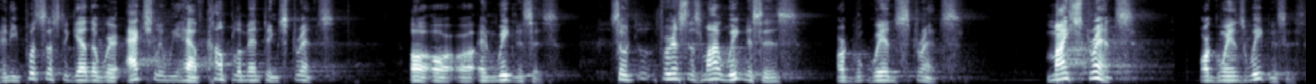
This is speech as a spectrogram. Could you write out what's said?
and He puts us together where actually we have complementing strengths or, or, or, and weaknesses. So, for instance, my weaknesses are Gwen's strengths. My strengths are Gwen's weaknesses.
